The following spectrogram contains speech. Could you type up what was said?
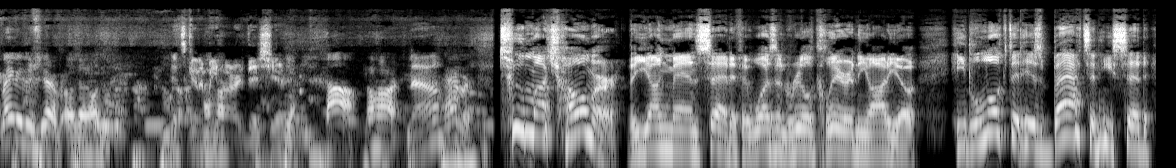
maybe this year or the other. It's going to be uh-huh. hard this year. Yeah. No, no hard. No? Never. Too much Homer, the young man said, if it wasn't real clear in the audio. He looked at his bats and he said,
